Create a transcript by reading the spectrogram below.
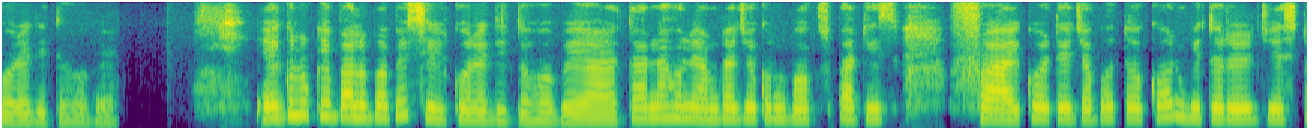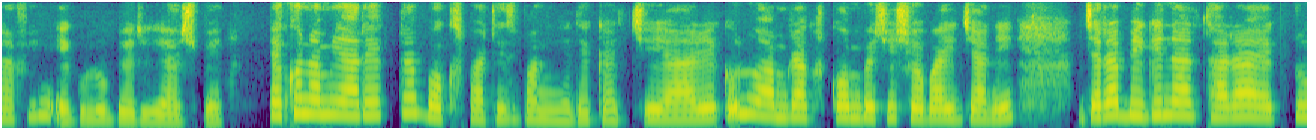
করে দিতে হবে। এগুলোকে ভালোভাবে সিল করে দিতে হবে। আর তা না হলে আমরা যখন বক্স পার্টিস ফ্রাই করতে যাব তখন ভিতরের যে স্টাফিং এগুলো বেরিয়ে আসবে। এখন আমি আর একটা বক্স পার্টিস বানিয়ে দেখাচ্ছি। আর এগুলো আমরা কম বেশি সবাই জানি। যারা বিগিনার তারা একটু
